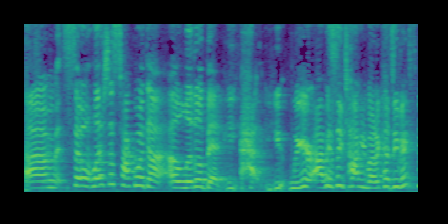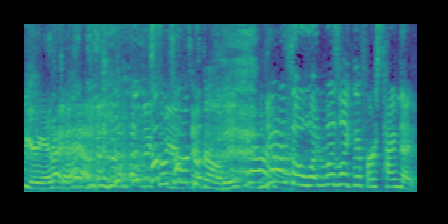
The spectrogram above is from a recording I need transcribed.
Um, so let's just talk about that a little bit. You you- We're obviously talking about it because you've experienced Right, it. yeah. so talk about it. yeah. So when was like the first time that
